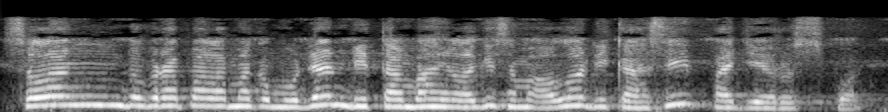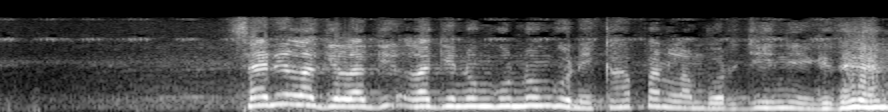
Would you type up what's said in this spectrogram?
Selang beberapa lama kemudian ditambahin lagi sama Allah dikasih Pajero Sport. Saya ini lagi-lagi lagi nunggu-nunggu nih kapan Lamborghini gitu kan.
